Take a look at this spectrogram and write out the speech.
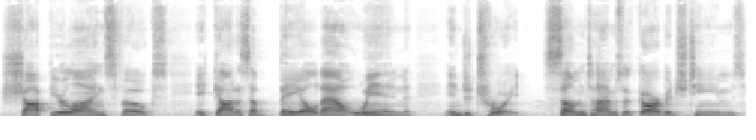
Shop your lines, folks. It got us a bailed out win in Detroit. Sometimes with garbage teams,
